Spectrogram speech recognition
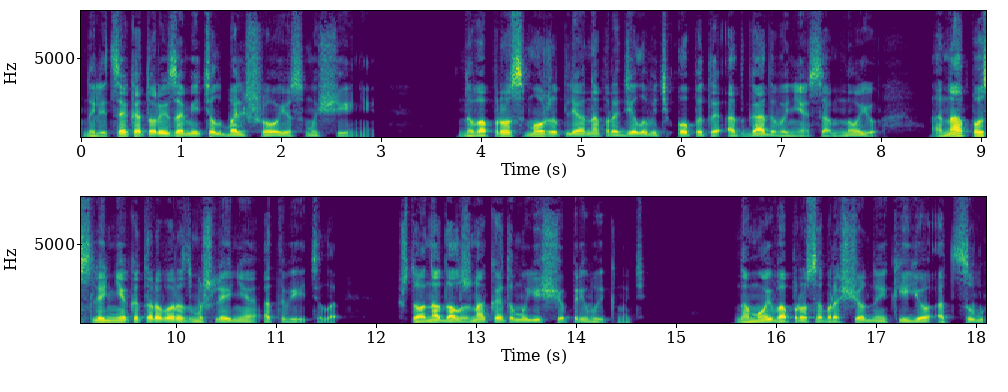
на лице которой заметил большое смущение. Но вопрос, может ли она проделывать опыты отгадывания со мною, она после некоторого размышления ответила, что она должна к этому еще привыкнуть на мой вопрос, обращенный к ее отцу,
